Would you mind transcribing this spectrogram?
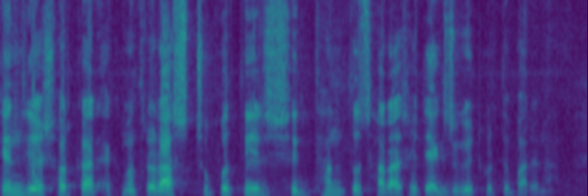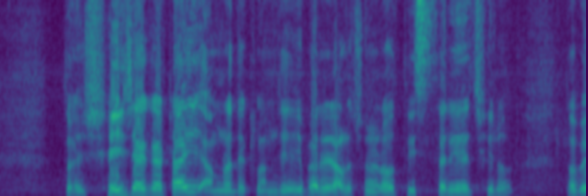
কেন্দ্রীয় সরকার একমাত্র রাষ্ট্রপতির সিদ্ধান্ত ছাড়া সেটি এক্সিকিউট করতে পারে না। তো সেই জায়গাটাই আমরা দেখলাম যে এবারের আলোচনাটাও তিস্তা নিয়ে ছিল। তবে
